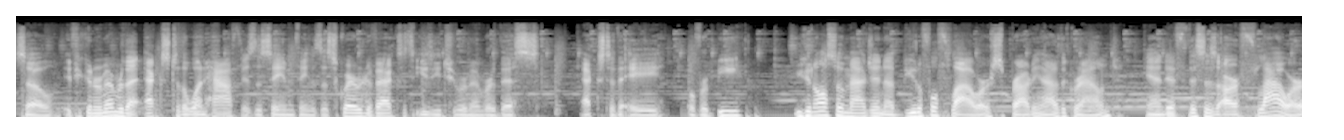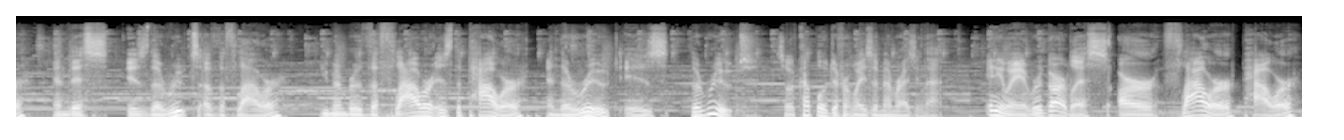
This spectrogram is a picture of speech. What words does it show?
So if you can remember that x to the 1 half is the same thing as the square root of x, it's easy to remember this x to the a over b. You can also imagine a beautiful flower sprouting out of the ground. And if this is our flower and this is the roots of the flower, you remember the flower is the power and the root is the root. So a couple of different ways of memorizing that. Anyway, regardless, our flower power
